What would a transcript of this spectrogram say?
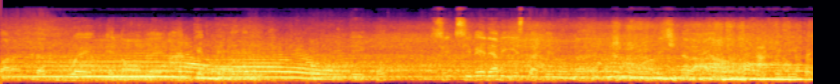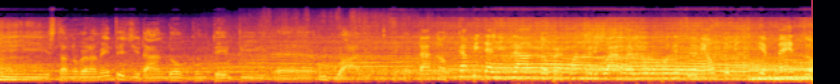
42.9 anche Pellegrini. Quindi si, si vede a vista che non, non avvicina l'altro quindi stanno veramente girando con tempi eh, uguali. Stanno capitalizzando per quanto riguarda le loro posizioni 8 minuti e mezzo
